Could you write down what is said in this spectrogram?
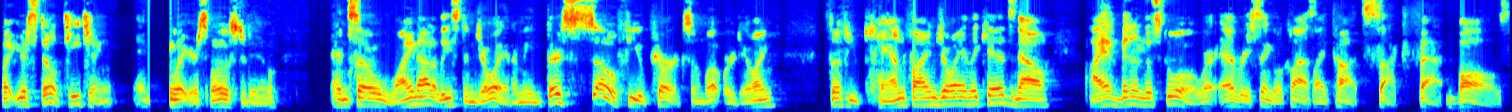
but you're still teaching and what you're supposed to do. And so why not at least enjoy it? I mean, there's so few perks in what we're doing. So if you can find joy in the kids, now I have been in the school where every single class I taught sucked fat balls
